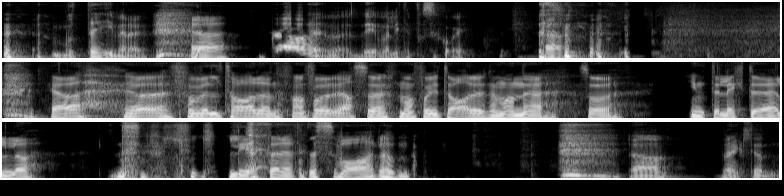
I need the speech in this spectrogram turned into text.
Mot dig menar du? Ja. Ja, det var lite på skoj. Ja. Ja, jag får väl ta den. Man får, alltså, man får ju ta det när man är så intellektuell och letar efter svaren. Ja, verkligen.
